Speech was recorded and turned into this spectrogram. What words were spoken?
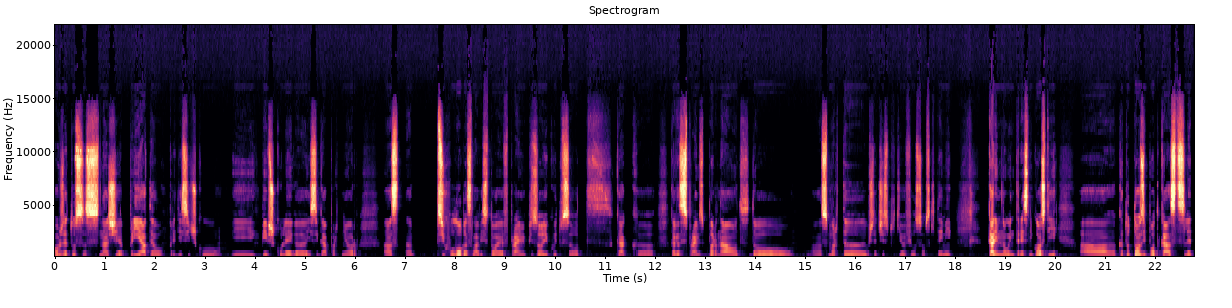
обжето с нашия приятел преди всичко и бивш колега и сега партньор, а, а, психолога Слави Стоев. Правим епизоди, които са от как, как да се справим с бърнаут до а, смъртта, още чисто такива философски теми. Карим много интересни гости. Като този подкаст след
